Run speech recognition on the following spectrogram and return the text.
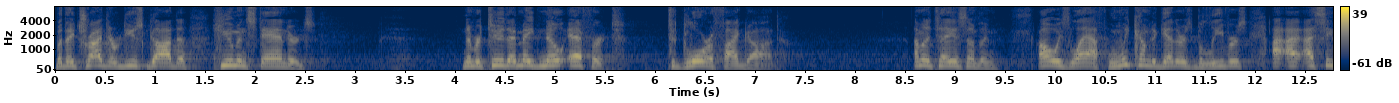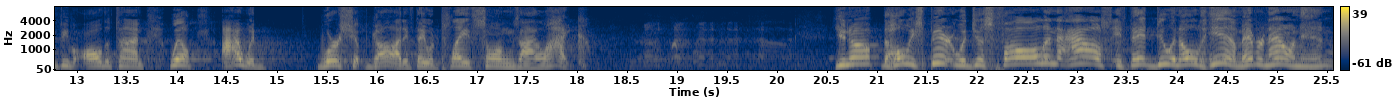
But they tried to reduce God to human standards. Number two, they made no effort to glorify God. I'm going to tell you something. I always laugh. When we come together as believers, I, I, I see people all the time. Well, I would worship God if they would play songs I like. You know, the Holy Spirit would just fall in the house if they'd do an old hymn every now and then.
